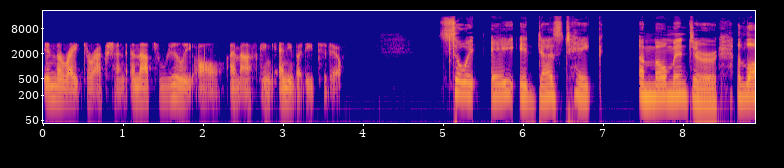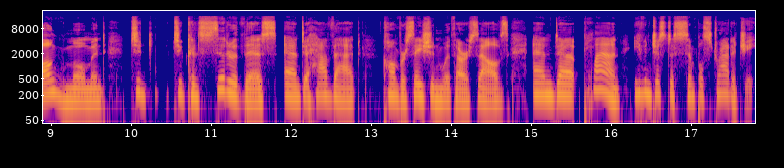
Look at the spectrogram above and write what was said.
in the right direction. And that's really all I'm asking anybody to do. So it a it does take a moment or a long moment to to consider this and to have that conversation with ourselves and uh, plan even just a simple strategy.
